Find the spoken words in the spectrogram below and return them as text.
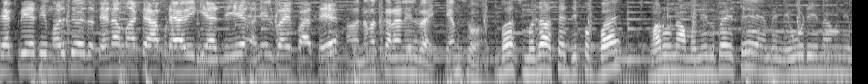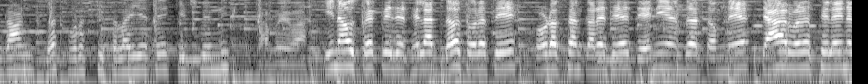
ફેક્ટરીથી મળતી હોય તો તેના માટે આપણે આવી ગયા છીએ અનિલભાઈ પાસે. નમસ્કાર અનિલભાઈ કેમ છો? બસ મજા છે દીપકભાઈ. મારું નામ અનિલભાઈ છે. અમે નેવડી નામની બ્રાન્ડ દસ વર્ષથી ચલાવીએ છીએ કિડ્સ વેરની ઇન હાઉસ ફેક્ટરી છે છેલ્લા દસ વર્ષથી પ્રોડક્શન કરે છે જેની અંદર તમને ચાર વર્ષથી લઈને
